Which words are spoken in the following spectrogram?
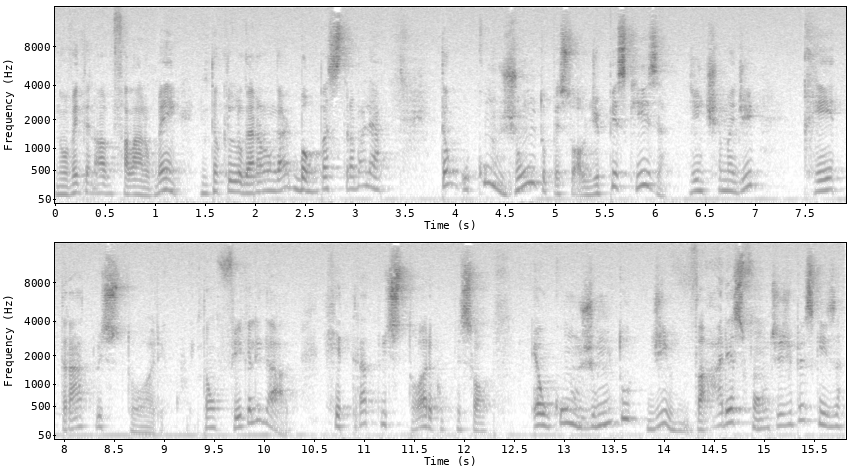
99 falaram bem, então aquele lugar é um lugar bom para se trabalhar. Então, o conjunto, pessoal, de pesquisa, a gente chama de retrato histórico. Então, fica ligado. Retrato histórico, pessoal, é o conjunto de várias fontes de pesquisa.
